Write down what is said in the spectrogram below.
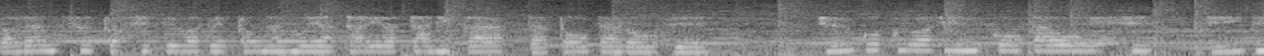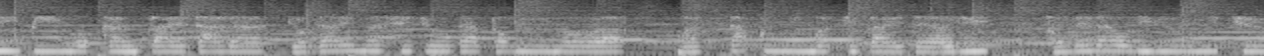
バランスとしてはベトナムやタイあたりが妥当だろうぜ。中国は人口が多いし、GDP も考えたら巨大な市場だというのは、全くに間違いであり、それらを理由に中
